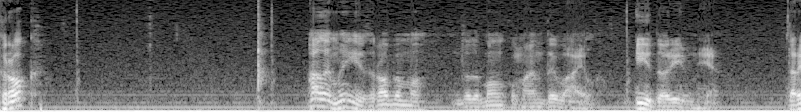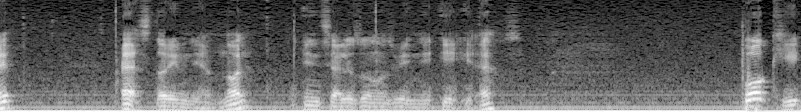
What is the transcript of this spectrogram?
крок. Але ми її зробимо додамо команди while. І дорівнює 3, S дорівнює 0, ініціалізуємо звільні І і S. Поки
